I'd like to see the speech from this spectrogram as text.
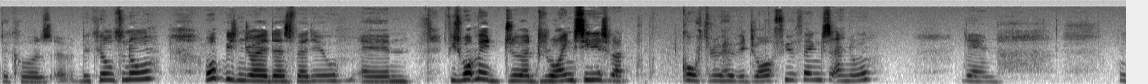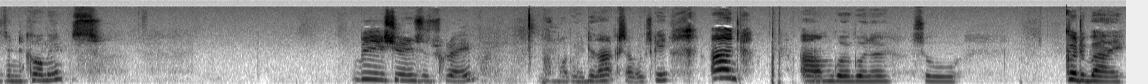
because it would be cool to know. I hope you enjoyed this video. Um, if you want me to do a drawing series where I go through how to draw a few things I know, then leave in the comments. Be sure to subscribe. I'm not going to do that because that looks great. And I'm going to go now. So, goodbye.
